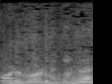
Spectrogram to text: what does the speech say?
Perdón, me total.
